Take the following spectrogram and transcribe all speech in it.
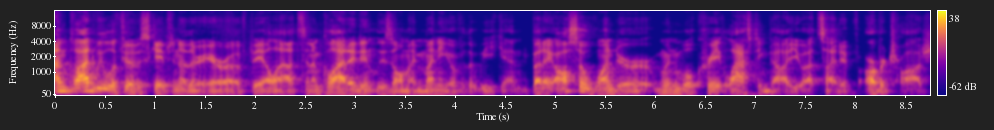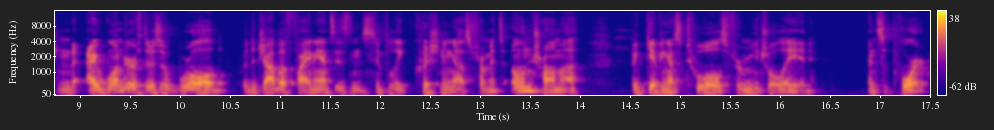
I'm glad we look to have escaped another era of bailouts, and I'm glad I didn't lose all my money over the weekend. But I also wonder when we'll create lasting value outside of arbitrage. And I wonder if there's a world where the job of finance isn't simply cushioning us from its own trauma, but giving us tools for mutual aid and support.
